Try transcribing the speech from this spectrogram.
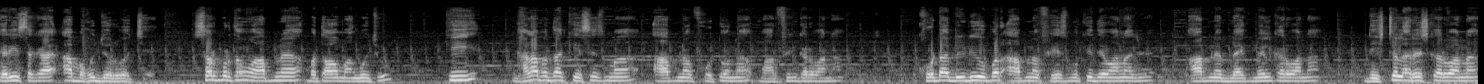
કરી શકાય આ બહુ જરૂરત છે. સૌપ્રથમ હું આપને બતાવવા માગું છું કે ઘણા બધા કેસીસમાં આપના ફોટોના માર્ફિંગ કરવાના, ખોટા વીડિયો ઉપર આપના ફેસ મૂકી દેવાના છે, આપને બ્લેકમેલ કરવાના, ડિજિટલ અરેસ્ટ કરવાના,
